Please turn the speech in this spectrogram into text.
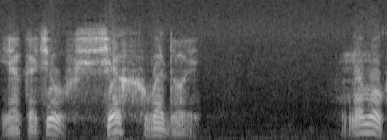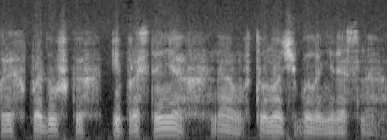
и окатил всех водой. На мокрых подушках и простынях нам в ту ночь было не до сна.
